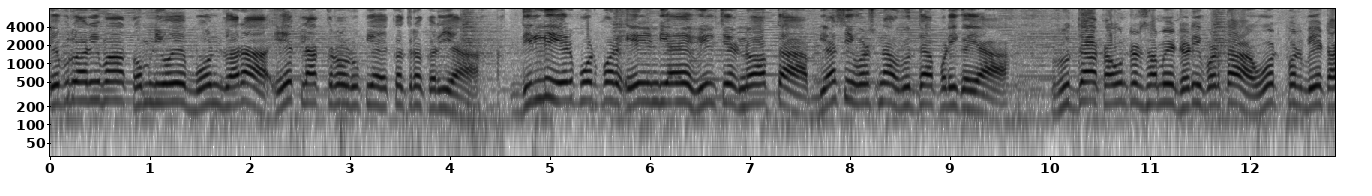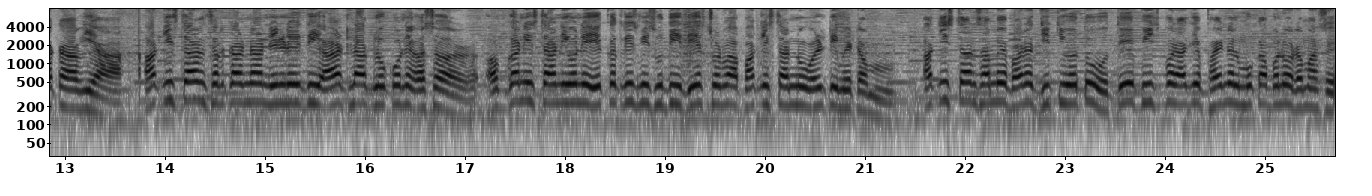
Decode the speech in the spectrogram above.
ફેબ્રુઆરીમાં કંપનીઓએ બોન્ડ દ્વારા એક લાખ કરોડ રૂપિયા એકત્ર કર્યા. દિલ્હી એરપોર્ટ પર એર ઇન્ડિયાએ વ્હીલચેર ન આપતા બ્યાસી વર્ષના વૃદ્ધા પડી ગયા. વૃદ્ધા કાઉન્ટર સામે ઢળી પડતા વોટ પર બે ટાંકા આવ્યા. પાકિસ્તાન સરકારના નિર્ણયથી આઠ લાખ લોકોને અસર. અફઘાનિસ્તાનીઓને એકત્રીસમી સુધી દેશ છોડવા પાકિસ્તાનનું અલ્ટિમેટમ પાકિસ્તાન સામે ભારત જીત્યું હતું. તે પીચ પર આજે ફાઇનલ મુકાબલો રમાશે.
